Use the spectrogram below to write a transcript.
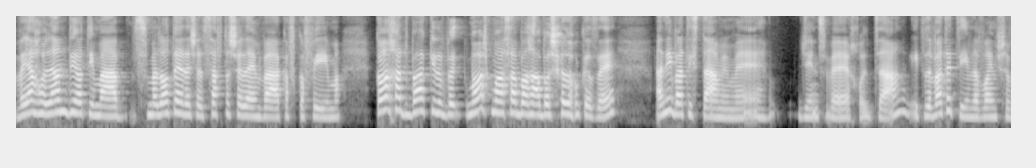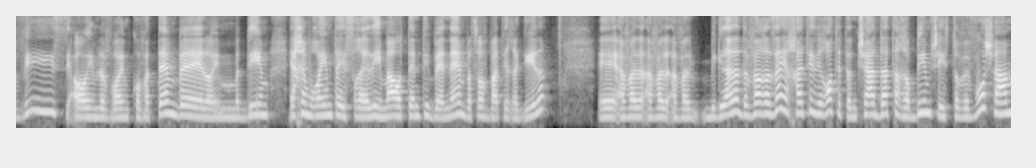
והיה הולנדיות עם השמלות האלה של סבתא שלהם והכפכפים. כל אחד בא כאילו ממש כמו הסבא רבא שלו כזה. אני באתי סתם עם uh, ג'ינס וחולצה. התלבטתי אם לבוא עם שביס, או אם לבוא עם כובע טמבל, או עם מדים. איך הם רואים את הישראלים, מה אותנטי בעיניהם, בסוף באתי רגיל. אה, אבל, אבל, אבל בגלל הדבר הזה יכלתי לראות את אנשי הדת הרבים שהסתובבו שם,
